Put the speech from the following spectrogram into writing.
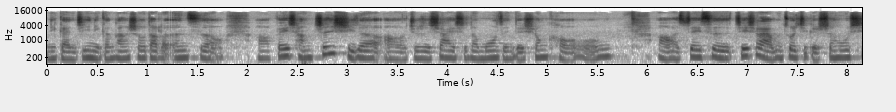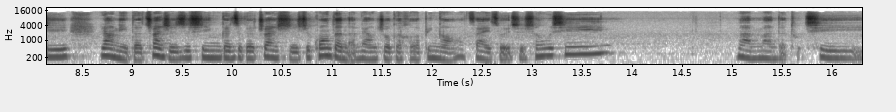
你感激你刚刚收到的恩赐哦，啊，非常珍惜的啊，就是下意识的摸着你的胸口，啊，这一次接下来我们做几个深呼吸，让你的钻石之心跟这个钻石之光的能量做个合并哦，再做一次深呼吸。慢慢的吐气，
